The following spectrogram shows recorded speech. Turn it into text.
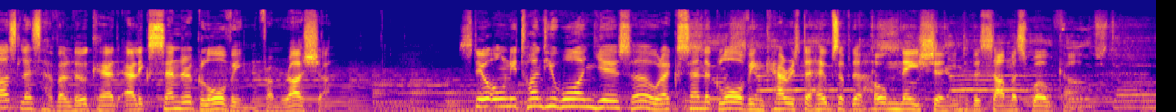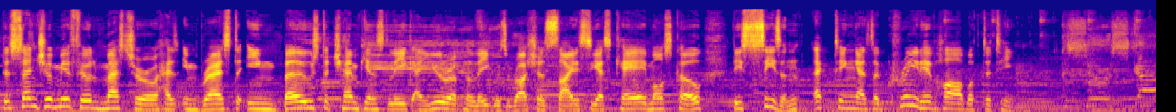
Let's have a look at Alexander Golovin from Russia. Still only 21 years old, Alexander Golovin carries the hopes of the home nation into the summer's World Cup. The central midfield maestro has embraced in both the Champions League and Europa League with Russia's side CSKA Moscow this season, acting as the creative hub of the team.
